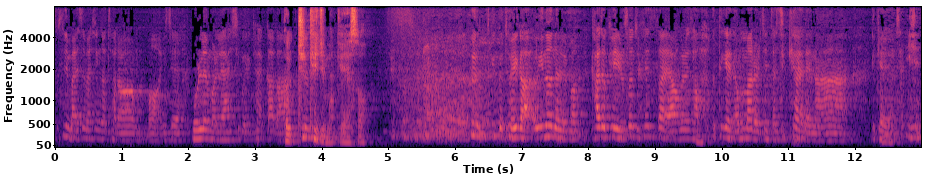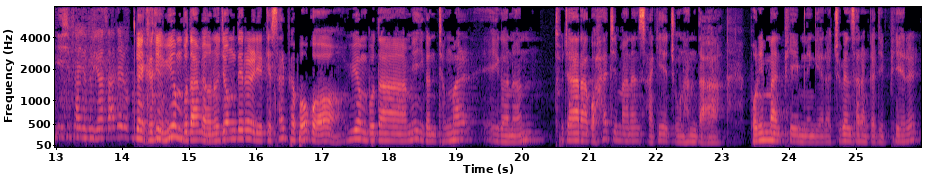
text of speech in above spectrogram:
교수님 말씀하신 것처럼 뭐 이제 몰래 몰래 하시고 이렇게 할까봐 그걸 지키지 뭐 계속. 그, 그러니까 저희가 의논을 막 가족 회의를 소집했어요. 그래서 어떻게 엄마를 진짜 지켜야 되나 이렇게 24시간 2시간 싸들고 네, 그게 위험 부담이 어느 정도를 이렇게 살펴보고 위험 부담이 이건 정말 이거는 투자라고 하지만은 사기에 준한다. 본인만 피해 입는 게 아니라 주변 사람까지 피해를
